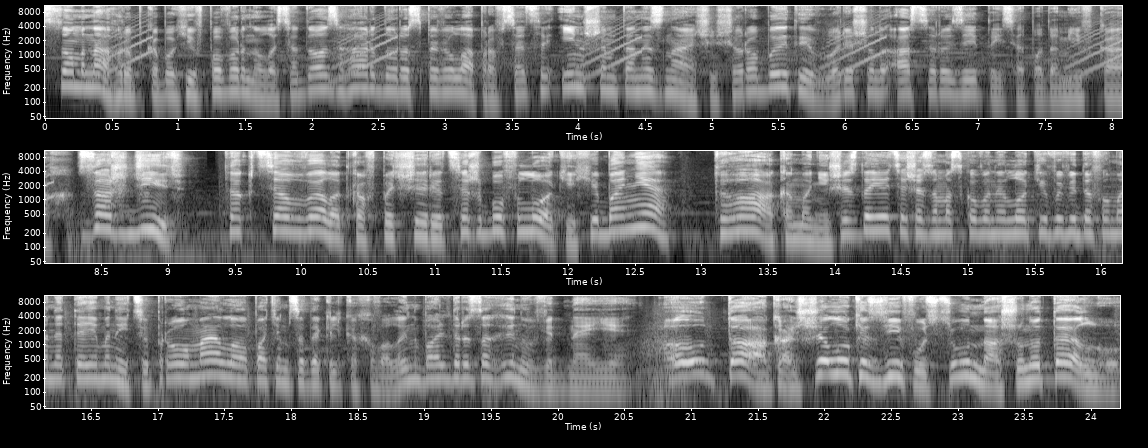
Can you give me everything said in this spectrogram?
Сумна групка богів повернулася до Асгарду, розповіла про все це іншим та не знаючи, що робити, вирішили аси розійтися по домівках. Заждіть! Так ця велетка в печері, це ж був Локі, хіба ні? Так, а мені ще здається, що замаскований Локі вивідав у мене таємницю про Омело, а потім за декілька хвилин Бальдер загинув від неї. О, так, а ще Локі з'їв усю нашу нотеллу.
